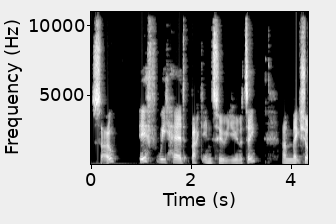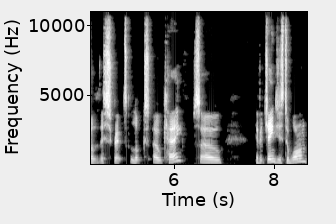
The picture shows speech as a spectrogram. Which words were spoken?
So if we head back into Unity and make sure that this script looks okay, so if it changes to 1,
